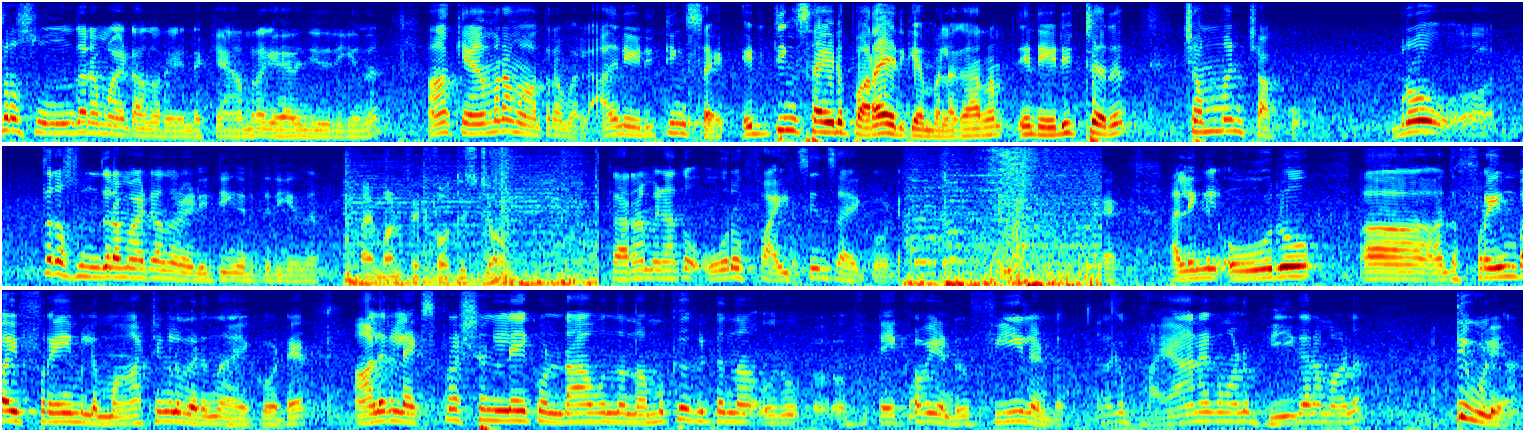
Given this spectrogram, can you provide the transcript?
എത്ര സുന്ദരമായിട്ടാണെന്ന് അറിയാം എന്റെ ക്യാമറ കൈകാര്യം ചെയ്തിരിക്കുന്നത്? ആ ക്യാമറ മാത്രമല്ല അതിന്റെ എഡിറ്റിംഗ് സൈഡ് എഡിറ്റിംഗ് സൈഡ് പറയാതിരിക്കാൻ പറ്റില്ല. കാരണം എന്റെ എഡിറ്റർ ചമ്മൻ ചാക്കു. ബ്രോ എത്ര സുന്ദരമായിട്ടാണ് എഡിറ്റിംഗ് എടുത്തിരിക്കുന്നത്? കാരണം ഇതിനകത്ത് ഓരോ ഫൈറ്റ് സീൻസ് ആയിക്കോട്ടെ. അല്ലെങ്കിൽ ഓരോ അത് ഫ്രെയിം ബൈ ഫ്രെയിമിൽ മാറ്റങ്ങൾ വരുന്നതായിക്കോട്ടെ. ആളുകളുടെ എക്സ്പ്രഷനിലേക്ക് ഉണ്ടാവുന്ന നമുക്ക് കിട്ടുന്ന ഒരു ടേക്ക് അവേ ഉണ്ട് ഒരു ഫീൽ ഉണ്ട്. അതൊക്കെ ഭയാനകമാണ് ഭീകരമാണ് അടിപൊളിയാണ്.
